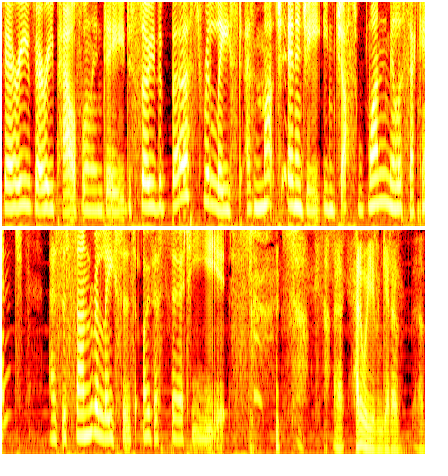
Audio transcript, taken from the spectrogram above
Very, very powerful indeed. So the burst released as much energy in just one millisecond as the sun releases over 30 years. Uh, how do we even get a, a,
